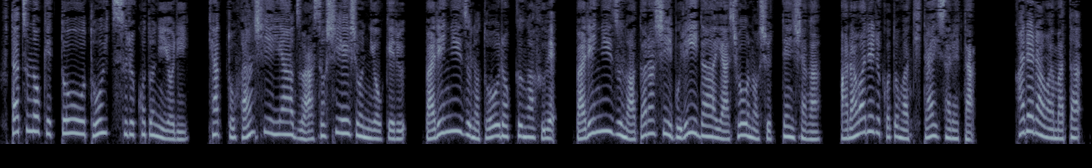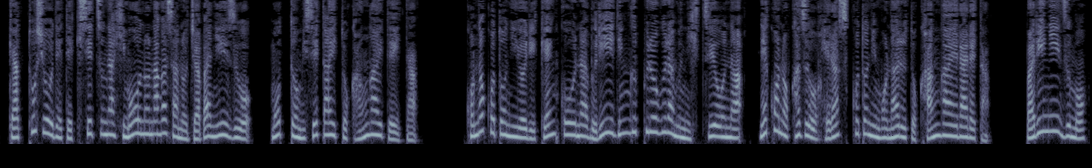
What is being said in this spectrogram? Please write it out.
二つの血統を統一することにより、キャットファンシアーズアソシエーションにおけるバリニーズの登録が増え、バリニーズの新しいブリーダーやショーの出展者が現れることが期待された。彼らはまた、キャットショーで適切な紐の長さのジャパニーズをもっと見せたいと考えていた。このことにより健康なブリーディングプログラムに必要な猫の数を減らすことにもなると考えられた。バリニーズも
